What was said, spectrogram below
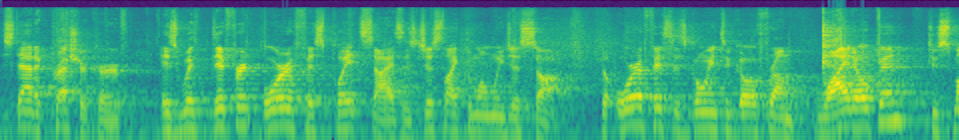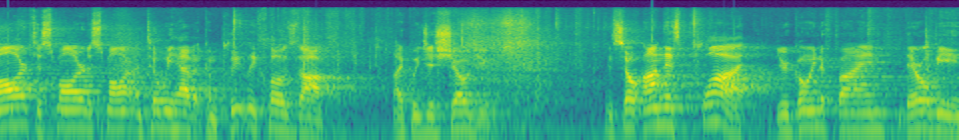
static pressure curve is with different orifice plate sizes, just like the one we just saw. The orifice is going to go from wide open to smaller to smaller to smaller until we have it completely closed off, like we just showed you. And so on this plot, you're going to find there will be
